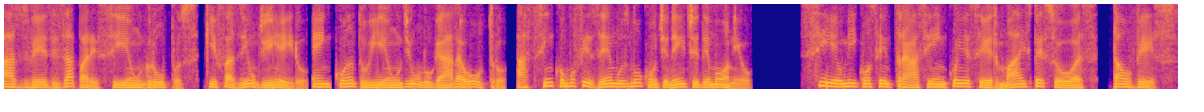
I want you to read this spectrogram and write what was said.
às vezes apareciam grupos que faziam dinheiro enquanto iam de um lugar a outro, assim como fizemos no continente demônio. Se eu me concentrasse em conhecer mais pessoas, talvez.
